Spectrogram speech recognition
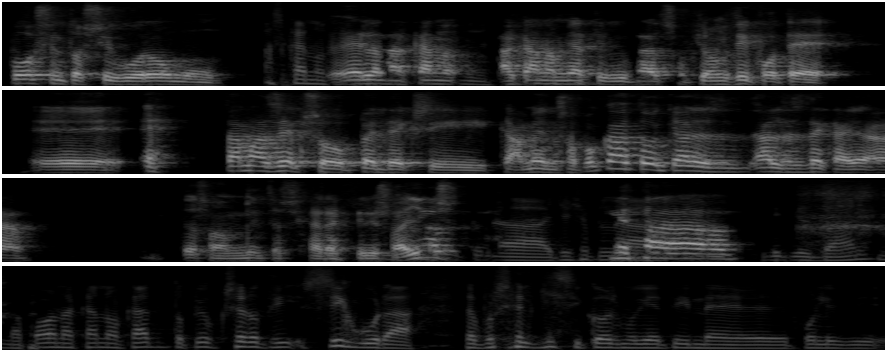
Πώς είναι το σίγουρό μου, έλα να κάνω, ναι. να κάνω μια tribute σε οποιονδήποτε. Ε, ε, θα μαζέψω 5-6 καμένους από κάτω και άλλες άλλες 10 τόσο να μην το χαρακτηρίσω αλλιώς. Και όχι απλά θα... να πάω να κάνω κάτι το οποίο ξέρω ότι σίγουρα θα προσελκύσει κόσμο γιατί είναι πολύ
